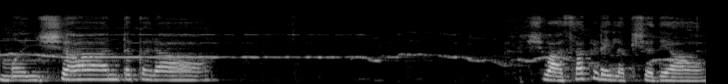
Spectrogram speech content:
मन शांत करा. श्वासाकडे लक्ष द्या.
